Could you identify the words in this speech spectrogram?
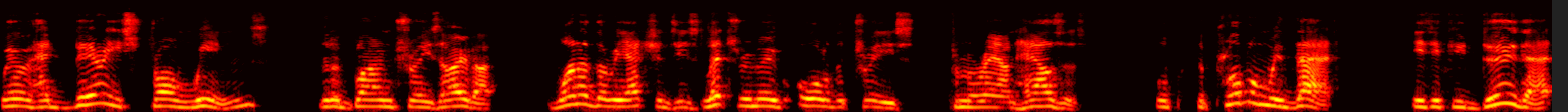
where we've had very strong winds that have blown trees over. One of the reactions is let's remove all of the trees from around houses. Well, the problem with that is if you do that,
